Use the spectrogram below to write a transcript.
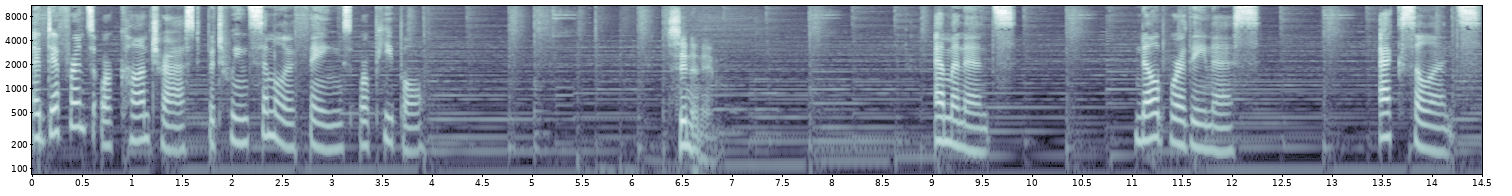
A difference or contrast between similar things or people. Synonym Eminence, Noteworthiness, Excellence.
